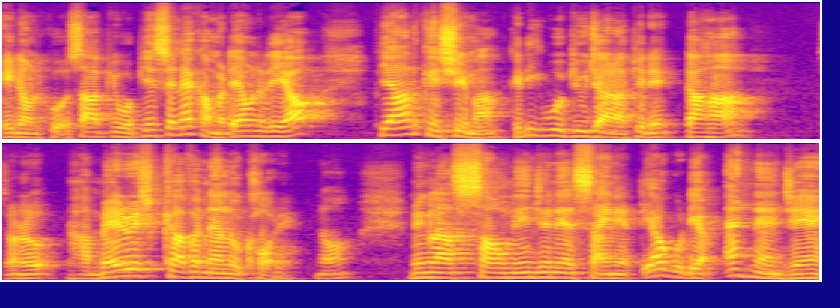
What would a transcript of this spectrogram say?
အိမ်တော်တစ်ခုအစားပြုဖို့ပြင်ဆင်တဲ့အခါမှာတယောက်နဲ့တယောက်ဘုရားသခင်ရှေ့မှာဂတိဝတ်ပြုကြတာဖြစ်တယ်ဒါဟာကျွန်တော်တို့ဒါ marriage covenant လို့ခေါ်တယ်နော်မင်္ဂလာဆောင်နှင်းခြင်းနဲ့ဆိုင်တဲ့တယောက်ကိုတယောက်အနှံခြင်း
